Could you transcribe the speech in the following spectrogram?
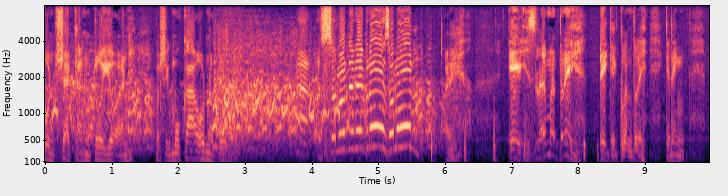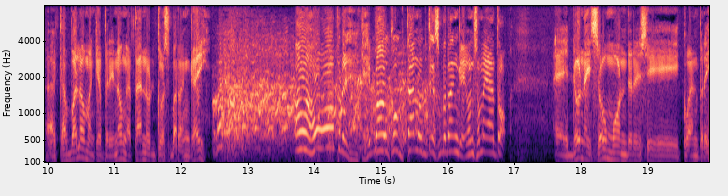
Unsa kang tuyuan. Basig mo kaon na po. Ah, sulod din pre, sulod! Ay, eh, salamat pre. Eh, kay Kwan pre. Kaning ah, kabalo man ka pre no, nga tanod ko sa barangay. Ah, oo pre, kay baw kog tanod kas barangay, unsa may ato? Eh, doon ay sumon dire si Kwan pre.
